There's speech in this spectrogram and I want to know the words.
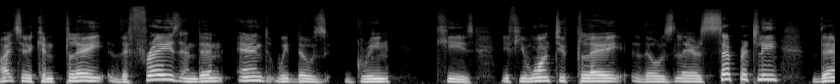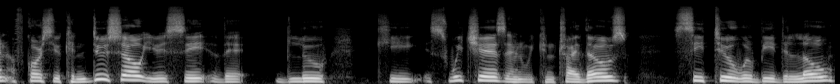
Right, so you can play the phrase and then end with those green keys. If you want to play those layers separately, then of course you can do so. You see the blue key switches and we can try those. C2 will be the low.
